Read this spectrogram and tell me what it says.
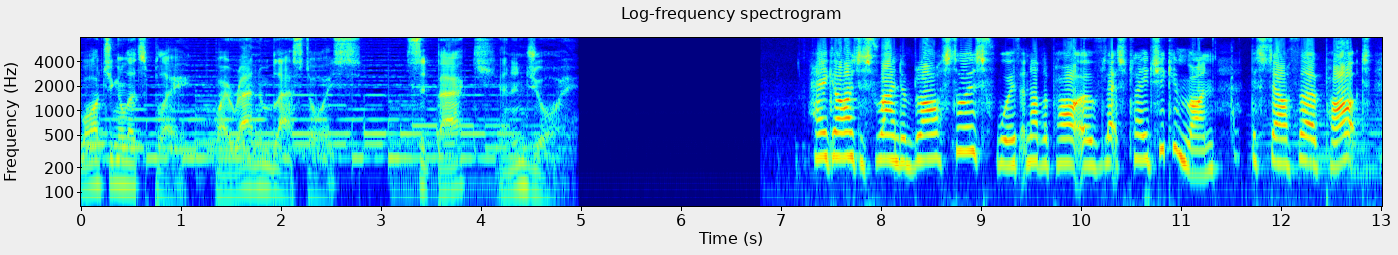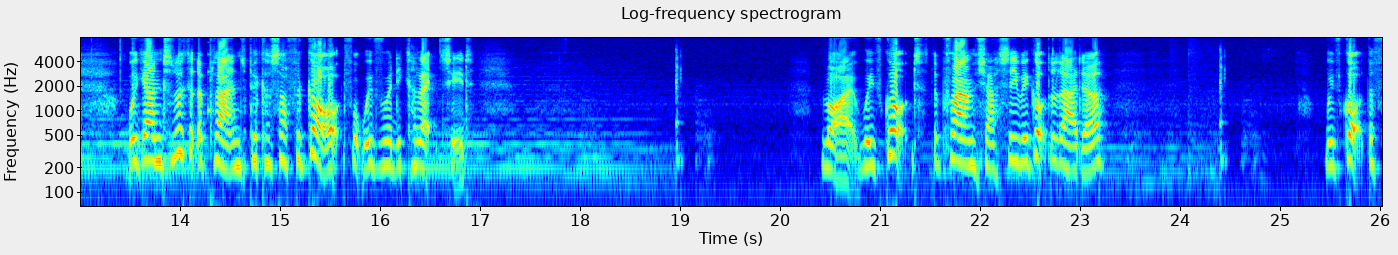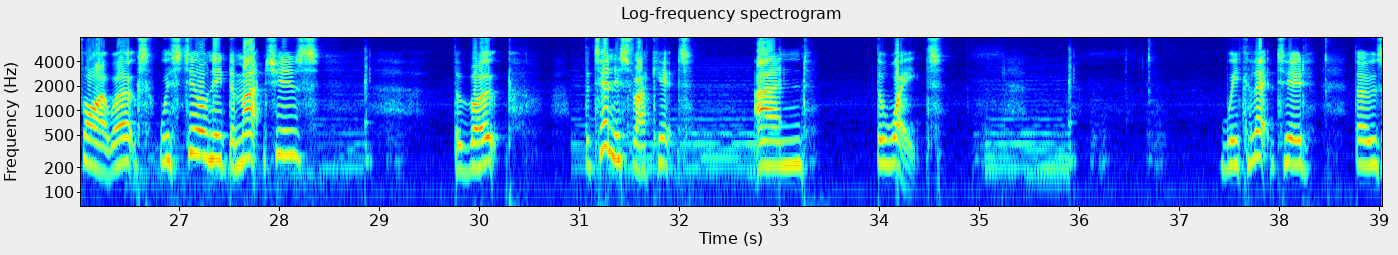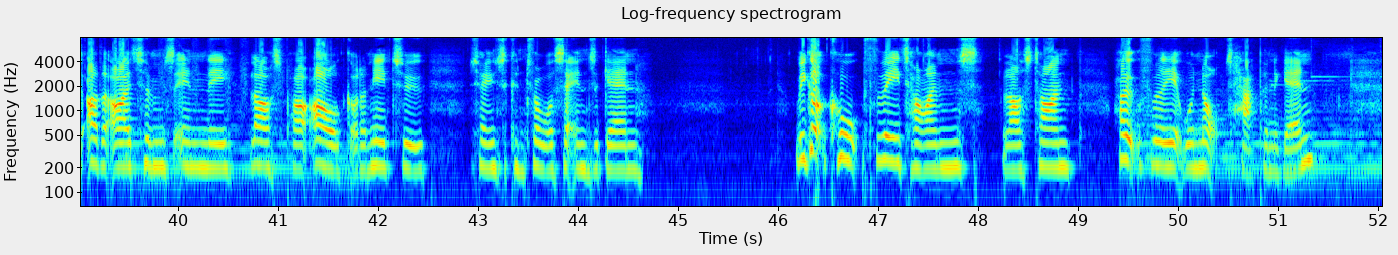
watching a Let's Play by Random Blastoise. Sit back and enjoy. Hey guys, it's Random Blastoise with another part of Let's Play Chicken Run. This is our third part. We're going to look at the plans because I forgot what we've already collected. Right, we've got the pram chassis, we've got the ladder, we've got the fireworks, we still need the matches, the rope, the tennis racket, and the weight. We collected those other items in the last part. Oh god, I need to change the controller settings again. We got caught three times last time. Hopefully it will not happen again.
